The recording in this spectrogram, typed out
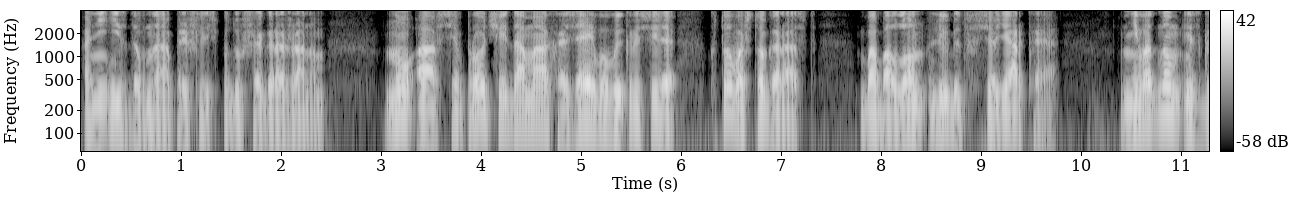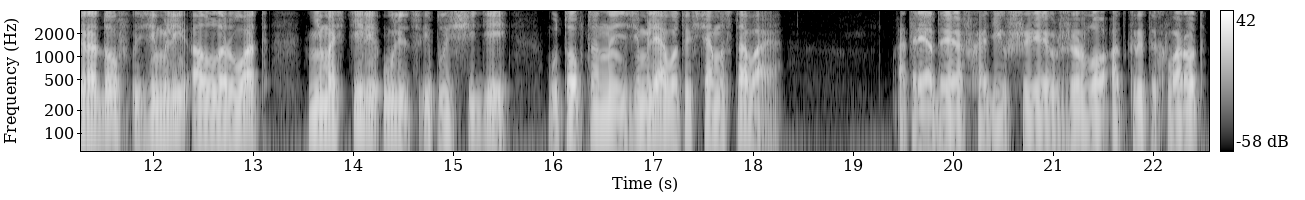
Они издавна пришлись по душе горожанам. Ну, а все прочие дома хозяева выкрасили, кто во что гораст. Бабалон любит все яркое. Ни в одном из городов земли Алларуат не мастили улиц и площадей. Утоптанная земля, вот и вся мостовая. Отряды, входившие в жерло открытых ворот,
